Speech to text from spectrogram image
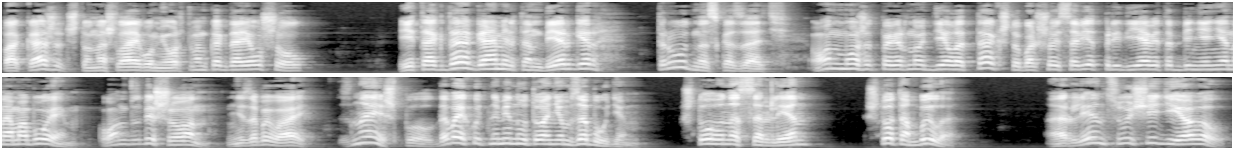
Покажет, что нашла его мертвым, когда я ушел. И тогда Гамильтон Бергер... Трудно сказать. Он может повернуть дело так, что Большой Совет предъявит обвинение нам обоим. Он взбешен, не забывай. Знаешь, Пол, давай хоть на минуту о нем забудем. Что у нас с Орлен? Что там было? Орлен сущий дьявол.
